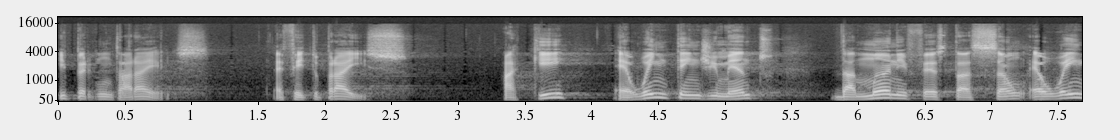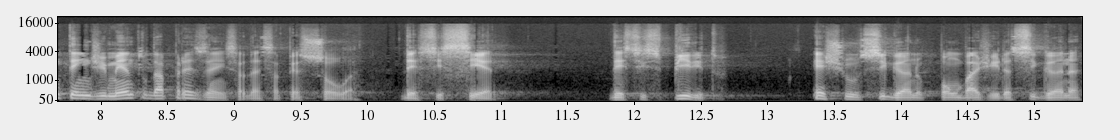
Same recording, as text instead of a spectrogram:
e perguntar a eles. É feito para isso. Aqui é o entendimento da manifestação é o entendimento da presença dessa pessoa, desse ser, desse espírito. Exu, cigano, pombagira, cigana,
